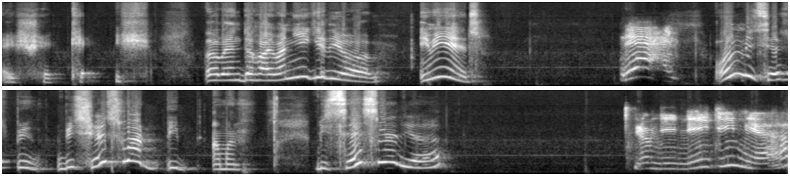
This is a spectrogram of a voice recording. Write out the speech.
Eşek iş. Ben de hayvan niye geliyorum? Emir. Ne? Oğlum bir ses bir, bir ses var. Bir aman. Bir ses ver ya. Ya ne, ne diyeyim ya?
